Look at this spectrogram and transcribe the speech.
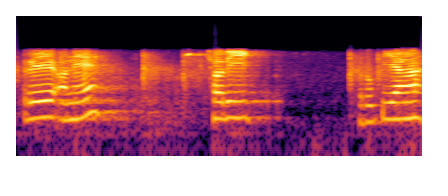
ટ્રે અને છરી રૂપિયા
